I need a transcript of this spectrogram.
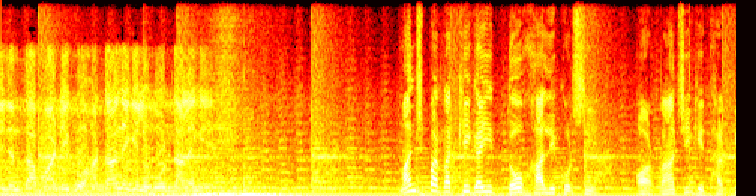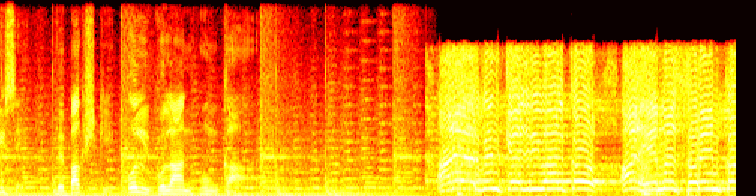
भारतीय जनता पार्टी को हटाने के लिए वोट डालेंगे। मंच पर रखी गई दो खाली कुर्सियाँ और रांची की धरती से विपक्ष की उल गुलान हुंकार। अरे अरविंद केजरीवाल को और हेमंत सोरेन को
